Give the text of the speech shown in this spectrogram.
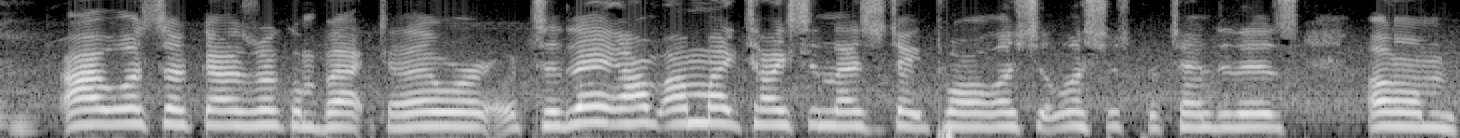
Alright, what's up, guys? Welcome back. Today, we're today I'm, I'm Mike Tyson. That's Jake Paul. Let's let's just pretend it is. Um,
